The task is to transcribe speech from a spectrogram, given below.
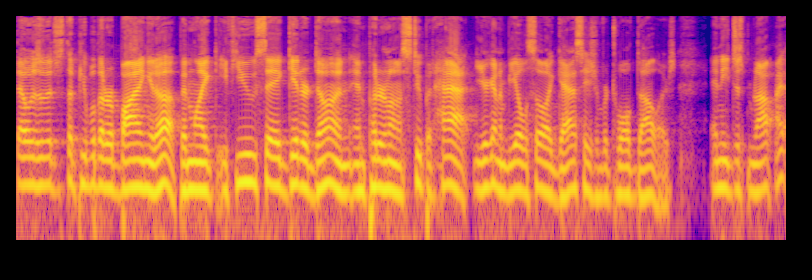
That was just the people that are buying it up, and like if you say "get her done" and put it on a stupid hat, you're going to be able to sell a gas station for twelve dollars. And he just not. I,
